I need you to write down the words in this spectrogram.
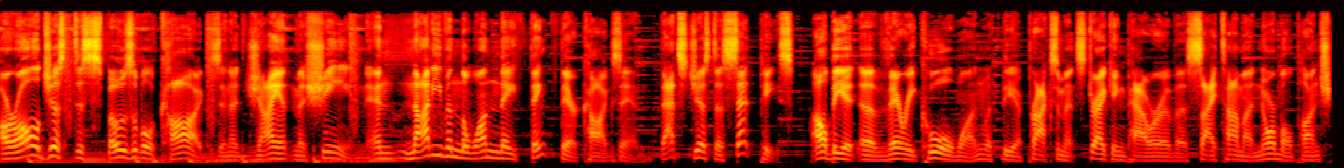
are all just disposable cogs in a giant machine, and not even the one they think they're cogs in. That's just a set piece, albeit a very cool one with the approximate striking power of a Saitama normal punch.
